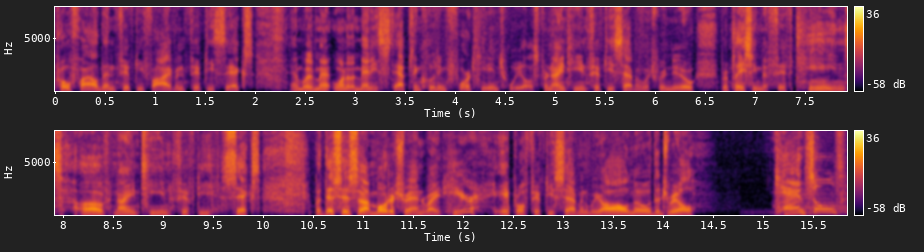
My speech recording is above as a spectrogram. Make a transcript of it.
profile than 55 and 56 and was one of the many steps, including 14-inch wheels for 1957, which were new, replacing the 15s of 1956. But this is a Motor Trend right here, April 57. We all know the drill. Canceled?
